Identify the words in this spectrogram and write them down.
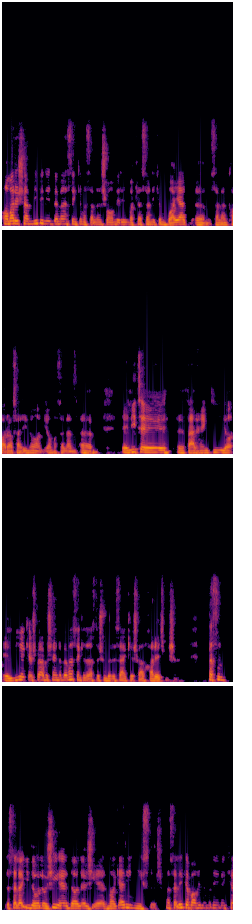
آمارش هم می‌بینید به محض اینکه مثلا شما میرین با کسانی که باید مثلا کارآفرینان یا مثلا الیت فرهنگی یا علمی کشور باشن به مثل که دستشون برسه از کشور خارج میشن. پس اون اصطلاح ایدئولوژی ایدئولوژی اغناگری نیستش. مسئله که باقی میمونه اینه که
